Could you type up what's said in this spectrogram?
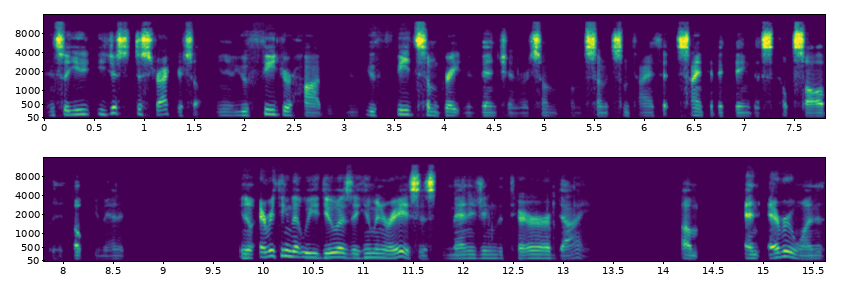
And so you, you just distract yourself. You know, you feed your hobby, you, you feed some great invention or some, um, some, some scientific thing to help solve, help humanity. You know, everything that we do as a human race is managing the terror of dying. Um, and everyone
